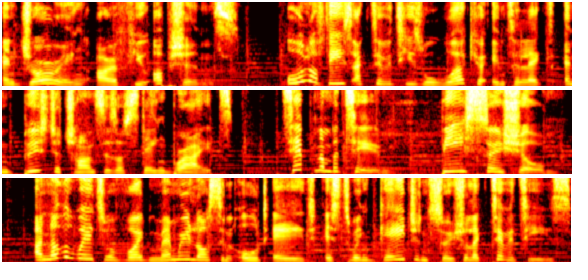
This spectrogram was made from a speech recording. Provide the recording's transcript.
and drawing are a few options. All of these activities will work your intellect and boost your chances of staying bright. Tip number two be social. Another way to avoid memory loss in old age is to engage in social activities.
